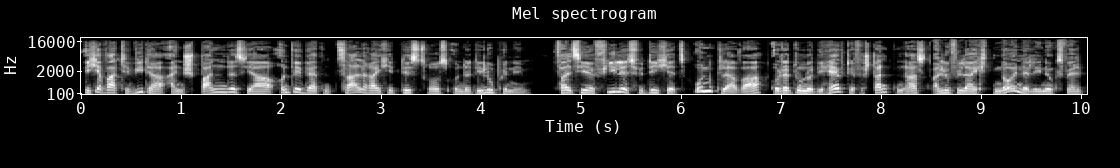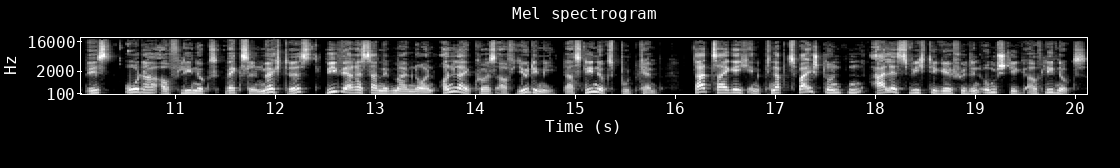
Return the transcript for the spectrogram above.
Ich erwarte wieder ein spannendes Jahr und wir werden zahlreiche Distros unter die Lupe nehmen. Falls hier vieles für dich jetzt unklar war oder du nur die Hälfte verstanden hast, weil du vielleicht neu in der Linux-Welt bist oder auf Linux wechseln möchtest, wie wäre es dann mit meinem neuen Online-Kurs auf Udemy, das Linux Bootcamp? Da zeige ich in knapp zwei Stunden alles Wichtige für den Umstieg auf Linux.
